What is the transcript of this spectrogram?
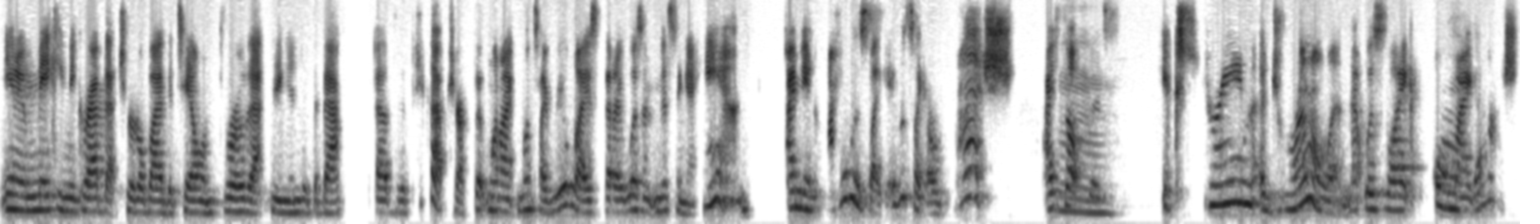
you know, making me grab that turtle by the tail and throw that thing into the back of the pickup truck. But when I, once I realized that I wasn't missing a hand, I mean, I was like, it was like a rush. I felt mm. this extreme adrenaline that was like, oh my gosh,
